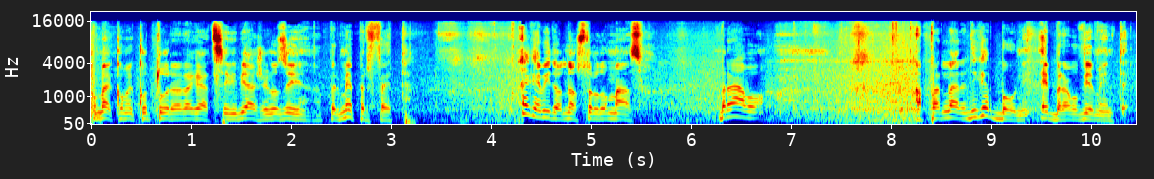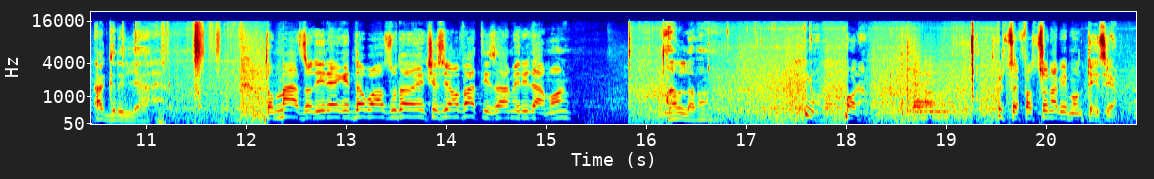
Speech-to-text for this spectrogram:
Com'è come cottura ragazzi, vi piace così? Per me è perfetta. Hai capito il nostro Tommaso? Bravo a parlare di carboni e bravo ovviamente a grigliare. Tommaso direi che dopo la sudata che ci siamo fatti se la meritiamo eh? Allora, no, buona. Questa è fassona piemontese.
